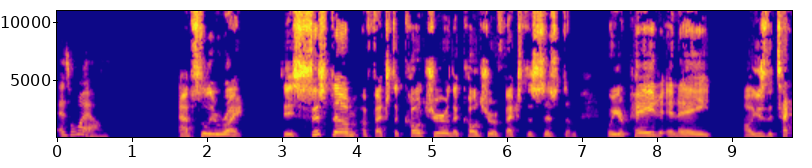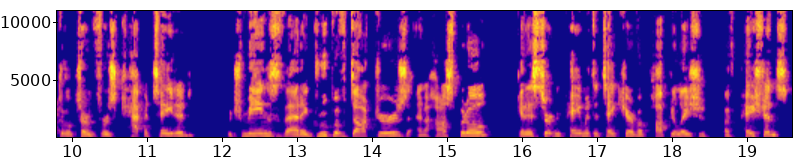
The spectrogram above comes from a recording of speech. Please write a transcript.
as well. Absolutely right. The system affects the culture, and the culture affects the system. When you're paid in a, I'll use the technical term first, capitated, which means that a group of doctors and a hospital get a certain payment to take care of a population of patients,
